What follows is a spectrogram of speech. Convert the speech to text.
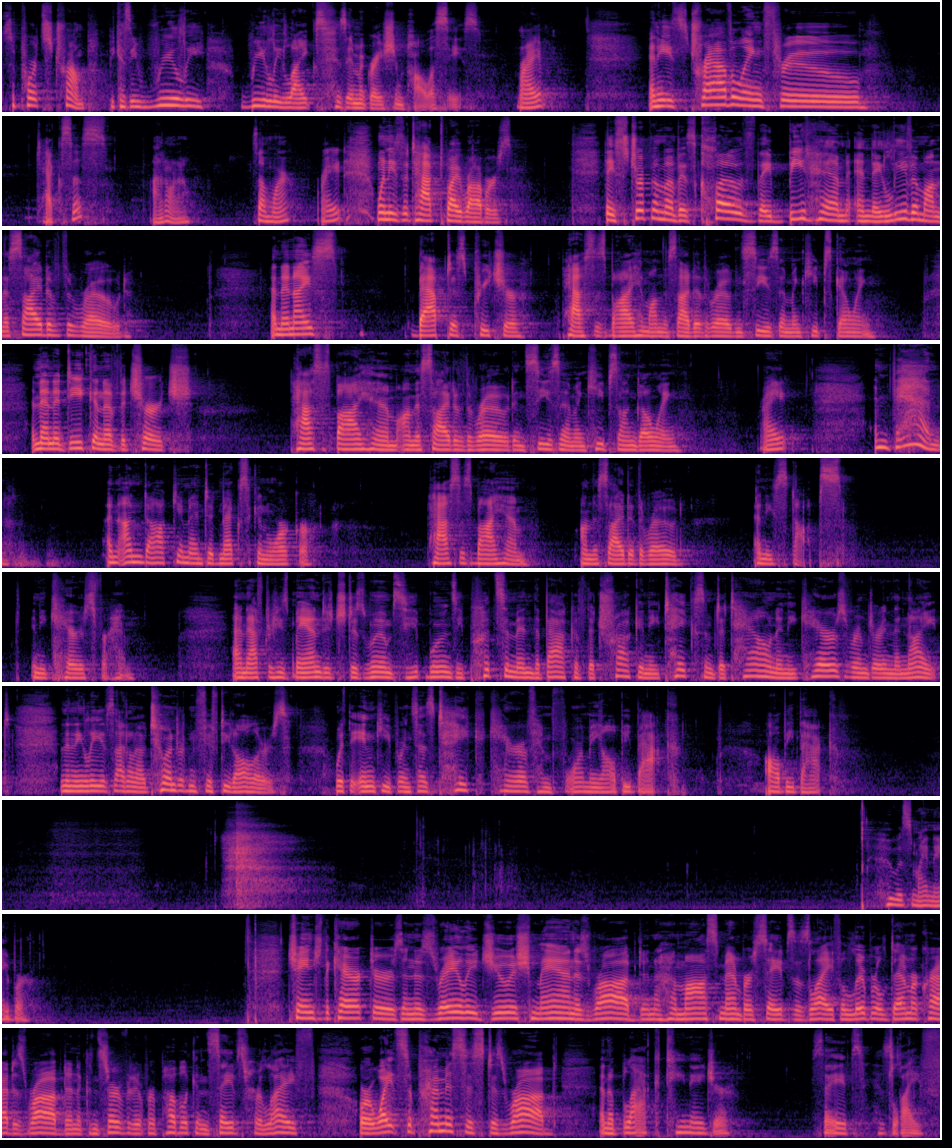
supports Trump because he really, really likes his immigration policies, right? And he's traveling through Texas, I don't know, somewhere, right? When he's attacked by robbers. They strip him of his clothes, they beat him, and they leave him on the side of the road. And a nice Baptist preacher passes by him on the side of the road and sees him and keeps going. And then a deacon of the church passes by him on the side of the road and sees him and keeps on going, right? And then an undocumented Mexican worker passes by him on the side of the road and he stops and he cares for him. And after he's bandaged his wounds he, wounds, he puts him in the back of the truck and he takes him to town and he cares for him during the night. And then he leaves, I don't know, $250 with the innkeeper and says, Take care of him for me. I'll be back. I'll be back. Who is my neighbor? Change the characters. An Israeli Jewish man is robbed, and a Hamas member saves his life. A liberal Democrat is robbed, and a conservative Republican saves her life or a white supremacist is robbed and a black teenager saves his life.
